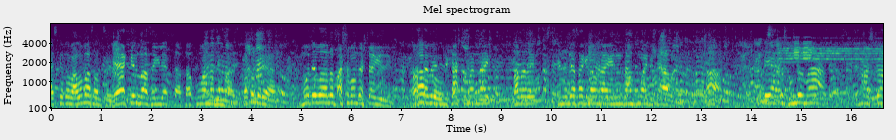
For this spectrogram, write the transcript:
আজকে তো ভালো মাছ আনছে। একের মাছ এগুলো তাও কুমার নদীর মাছ। কত করে? মোটে হলো পাঁচশো পঞ্চাশ টাকা কেজি। সস্তা করে দিচ্ছি কাস্টমার নাই বাজারে এনে বেচা কিনাও নাই এই জন্য দাম কমাই দিচ্ছে আবার। হ্যাঁ এত সুন্দর মাছ এই মাছটা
